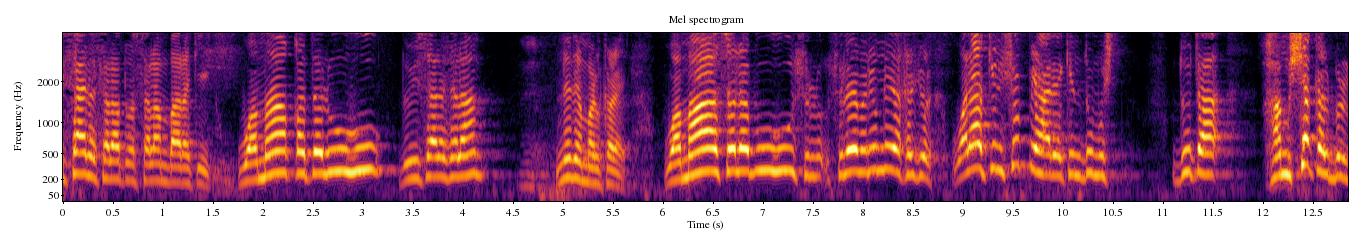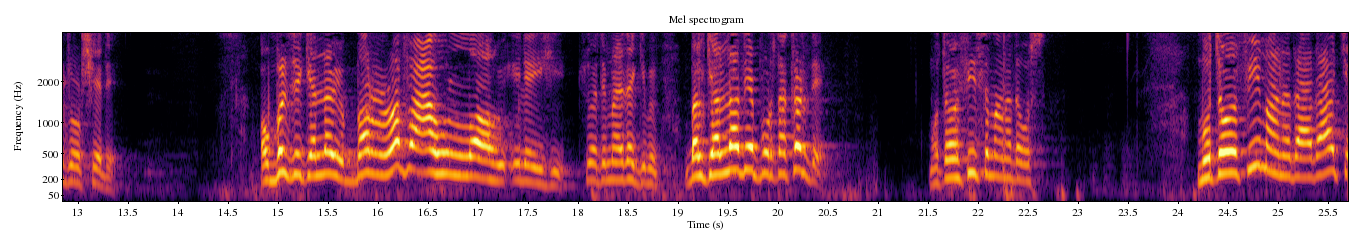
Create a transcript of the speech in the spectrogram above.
عیسی علیه الصلاۃ والسلام بارکی وما قتلوه د عیسی علیه السلام نه د مړ کړي وما صلبوه سليمان هم نه خجل ولكن شبه لكن دو مش دو ته هم شکل بل جوړ شه دي او بل ځکه الله وی بر رفعه الله الیه سورته مائده کې بلکې الله دې پورته کړ دې متوفی سمانه ده اوس متوفی معنی دا ده چې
